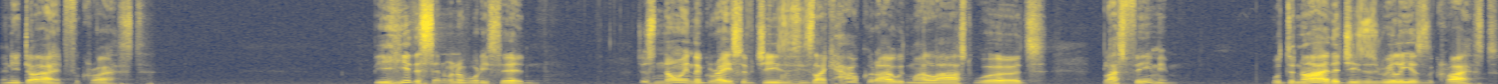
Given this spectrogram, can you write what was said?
And he died for Christ. But you hear the sentiment of what he said. Just knowing the grace of Jesus, he's like, How could I, with my last words, blaspheme him? Or deny that Jesus really is the Christ?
